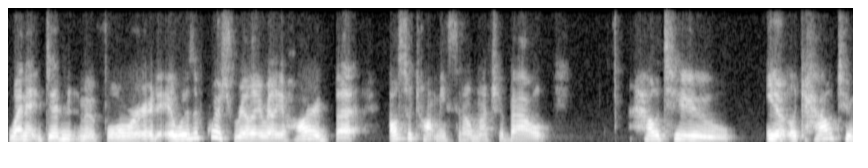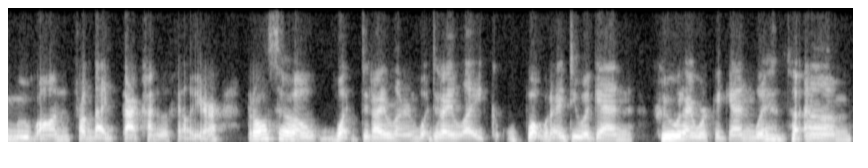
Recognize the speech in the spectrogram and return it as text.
when it didn't move forward, it was, of course, really, really hard, but also taught me so much about how to you know like how to move on from that that kind of a failure but also what did i learn what did i like what would i do again who would i work again with um,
